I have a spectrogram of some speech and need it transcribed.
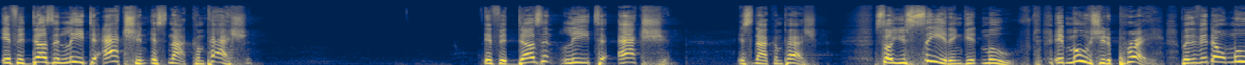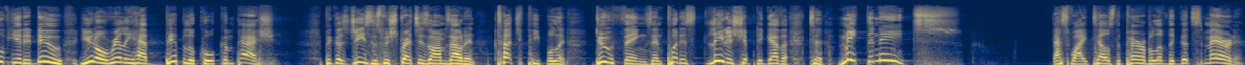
if it doesn't lead to action, it's not compassion. If it doesn't lead to action, it's not compassion. So you see it and get moved. It moves you to pray. But if it don't move you to do, you don't really have biblical compassion. Because Jesus would stretch his arms out and touch people and do things and put his leadership together to meet the needs. That's why he tells the parable of the Good Samaritan.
